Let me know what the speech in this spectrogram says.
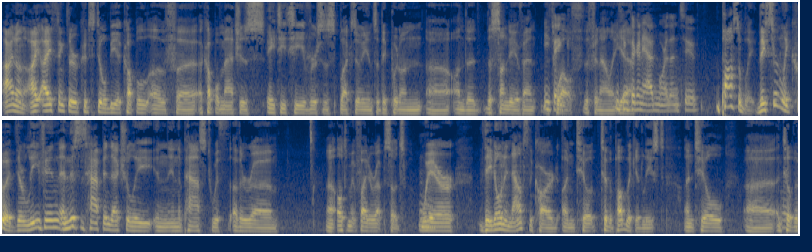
I don't know. I, I think there could still be a couple of uh, a couple matches ATT versus Blackzilians that they put on uh, on the, the Sunday event, the You think? twelfth, the finale. You yeah, think they're going to add more than two? Possibly, they certainly could. They're leaving, and this has happened actually in in the past with other um uh, Ultimate Fighter episodes where they don't announce the card until to the public, at least until uh, until the,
